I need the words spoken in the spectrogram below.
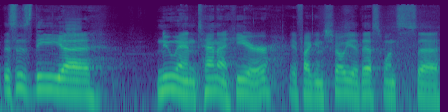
this is the uh, new antenna here. If I can show you this once uh,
